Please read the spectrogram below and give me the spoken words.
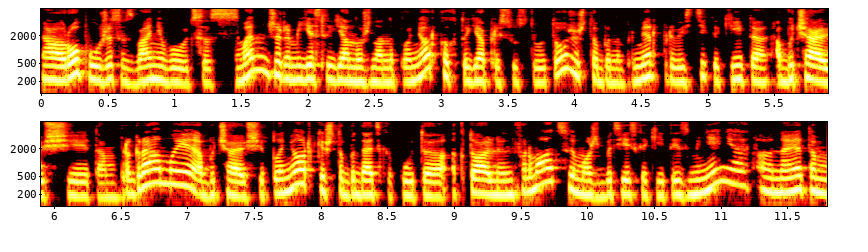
А ропы уже созваниваются с менеджерами. Если я нужна на планерках, то я присутствую тоже, чтобы, например, провести какие-то обучающие там программы, обучающие планерки, чтобы дать какую-то актуальную информацию, может быть, есть какие-то изменения. А на этом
